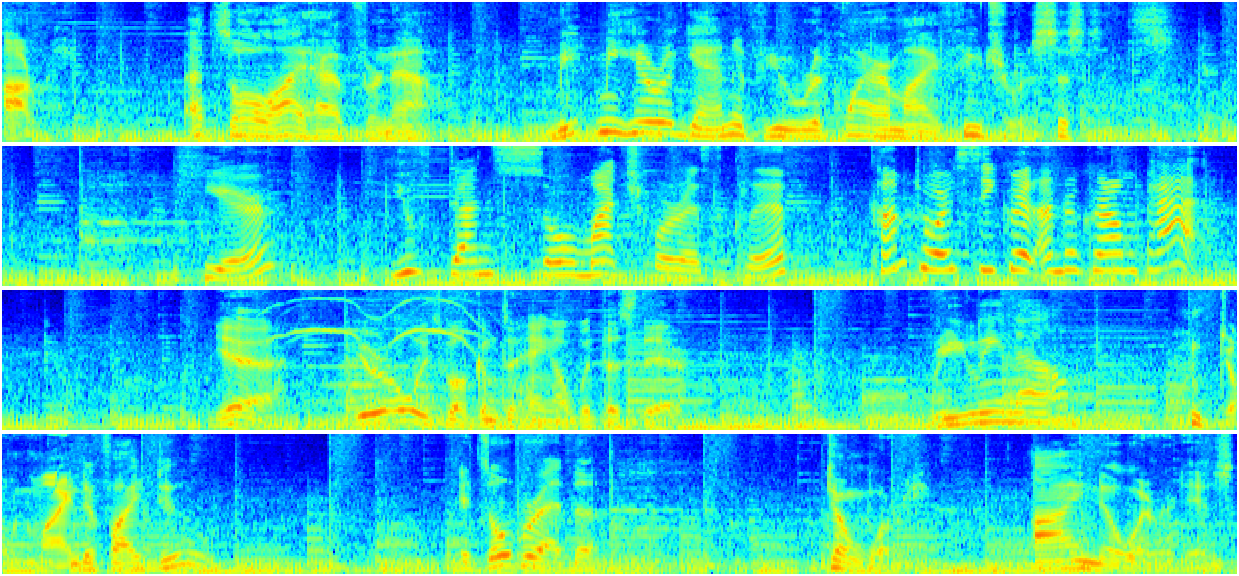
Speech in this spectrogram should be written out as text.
All right, that's all I have for now. Meet me here again if you require my future assistance. Here? You've done so much for us, Cliff. Come to our secret underground pad. Yeah, you're always welcome to hang out with us there. Really now? Don't mind if I do. It's over at the. Don't worry. I know where it is.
